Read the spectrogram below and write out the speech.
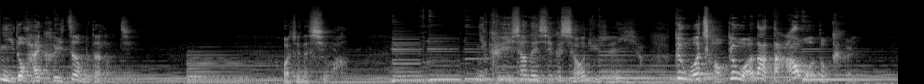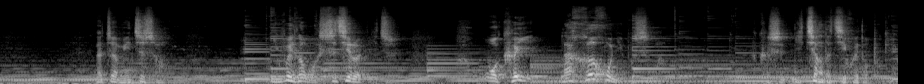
你都还可以这么的冷静。我真的希望你可以像那些个小女人一样，跟我吵、跟我闹、打我都可以。那证明至少你为了我失去了理智，我可以来呵护你，不是吗？可是你这样的机会都不给我，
